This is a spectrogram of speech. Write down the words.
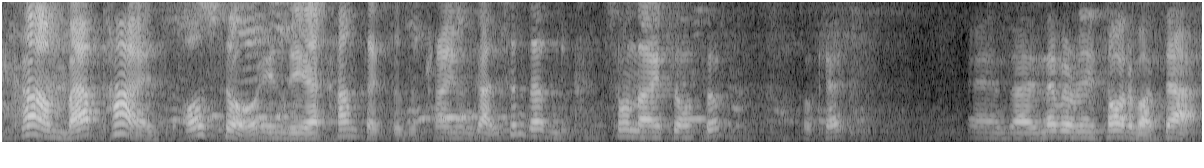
become baptized, also in the context of the triune God. Isn't that so nice also? Okay? And I never really thought about that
